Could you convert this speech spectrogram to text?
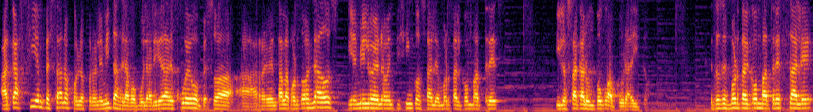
Acá sí empezamos con los problemitas de la popularidad del juego, empezó a, a reventarla por todos lados. Y en 1995 sale Mortal Kombat 3 y lo sacan un poco apuradito. Entonces Mortal Kombat 3 sale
